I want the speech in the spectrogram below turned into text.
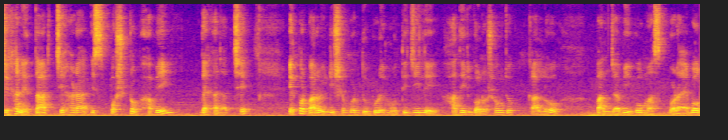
যেখানে তার চেহারা স্পষ্টভাবেই দেখা যাচ্ছে। এরপর বারোই ডিসেম্বর দুপুরে মতিঝিলে হাদির গণসংযোগ, কালো পাঞ্জাবি ও মাস্ক পরা এবং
